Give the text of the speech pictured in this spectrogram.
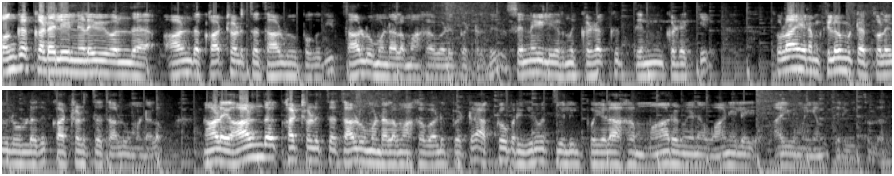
வங்கக்கடலில் நிலவி வந்த ஆழ்ந்த காற்றழுத்த தாழ்வு பகுதி தாழ்வு மண்டலமாக வலுப்பெற்றது. சென்னையிலிருந்து கிழக்கு தென்கிழக்கே தொள்ளாயிரம் கிலோமீட்டர் தொலைவில் உள்ளது காற்றழுத்த தாழ்வு மண்டலம். நாளை ஆழ்ந்த காற்றழுத்த தாழ்வு மண்டலமாக வலுப்பெற்று அக்டோபர் இருபத்தி ஏழில் புயலாக மாறும் என வானிலை ஆய்வு மையம் தெரிவித்துள்ளது.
